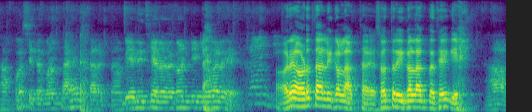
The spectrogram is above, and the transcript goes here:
હા પછી તો બંધ થાય ને કારક તો. બે દી થયા તો કન્ટિન્યુ વરે અરે અડતાલીસ કલાક થાય સત્રીસ કલાક તો થઈ ગઈ. હા.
